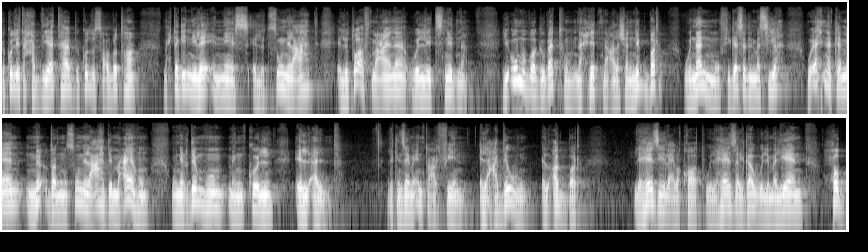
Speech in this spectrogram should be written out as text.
بكل تحدياتها بكل صعوبتها محتاجين نلاقي الناس اللي تصون العهد اللي تقف معانا واللي تسندنا. يقوموا بواجباتهم ناحيتنا علشان نكبر وننمو في جسد المسيح وإحنا كمان نقدر نصون العهد معاهم ونخدمهم من كل القلب. لكن زي ما أنتم عارفين العدو الأكبر لهذه العلاقات ولهذا الجو اللي مليان حب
